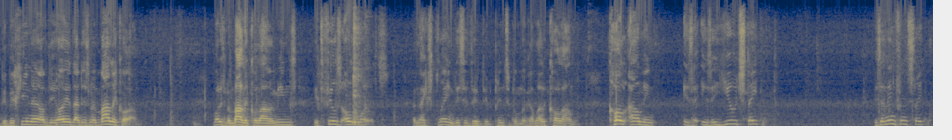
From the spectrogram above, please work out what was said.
the Bechina of the oil that is Memale Kolam. What is Memale Kolam? It means it fills all the worlds. And I explained this is the, the principle of Kol Almin. Kol is a, is a huge statement. It's an infinite statement.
